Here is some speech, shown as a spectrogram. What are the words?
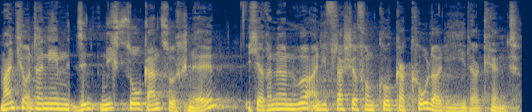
Manche Unternehmen sind nicht so ganz so schnell. Ich erinnere nur an die Flasche von Coca-Cola, die jeder kennt.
